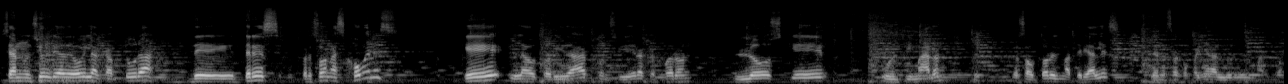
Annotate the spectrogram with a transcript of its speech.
Se anunció el día de hoy la captura de tres personas jóvenes que la autoridad considera que fueron los que ultimaron los autores materiales de nuestra compañera Lourdes Marcón.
